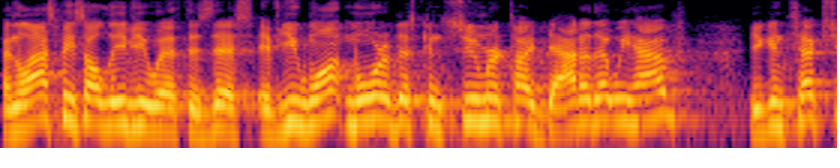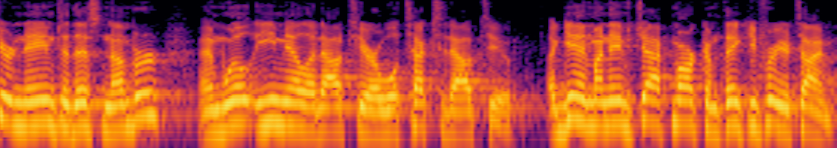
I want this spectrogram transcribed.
And the last piece I'll leave you with is this if you want more of this consumer type data that we have, you can text your name to this number and we'll email it out to you or we'll text it out to you. Again, my name's Jack Markham. Thank you for your time.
